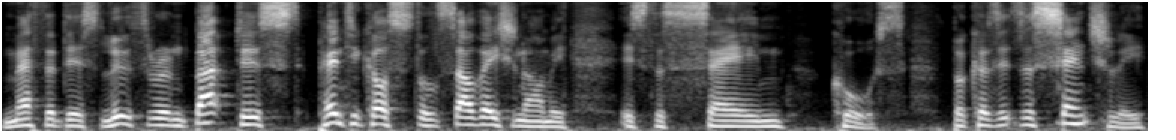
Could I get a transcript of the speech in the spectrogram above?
Methodist, Lutheran, Baptist, Pentecostal, Salvation Army. It's the same course because it's essentially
